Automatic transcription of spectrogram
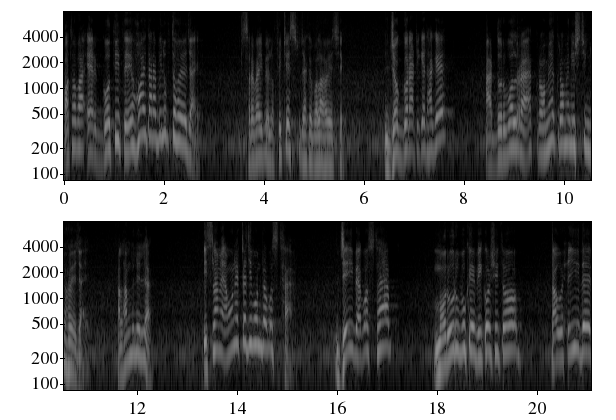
অথবা এর গতিতে হয় তারা বিলুপ্ত হয়ে যায়। সার্ভাইভেল ফিটেস্ট যাকে বলা হয়েছে। যোগ্যরা টিকে থাকে আর দুর্বলরা ক্রমে ক্রমে নিশ্চিহ্ন হয়ে যায়। আলহামদুলিল্লাহ। ইসলাম এমন একটা জীবন ব্যবস্থা, যেই ব্যবস্থা মরুর বুকে বিকশিত তাওহীদের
